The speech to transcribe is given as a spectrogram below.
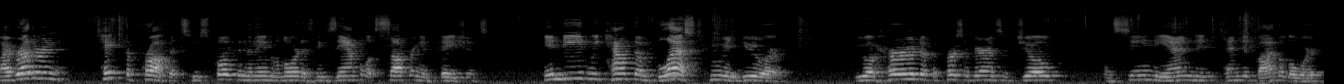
My brethren, take the prophets who spoke in the name of the Lord as an example of suffering and patience. Indeed, we count them blessed who endure. You have heard of the perseverance of Job and seeing the end intended by the Lord.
